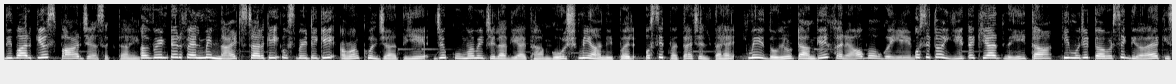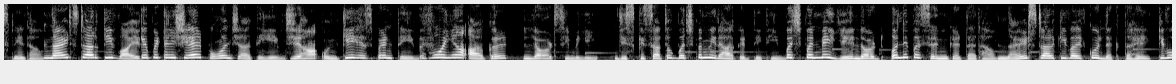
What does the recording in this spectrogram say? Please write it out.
दीवार के उस पार जा सकता है। अब विंटरफेल में नाइट स्टार की उस बेटे की आँख खुल जाती है, जो कुमा में चला गया था। होश में आने पर उसे पता चलता है कि मेरी दोनों टांगे खराब हो गई है। उसे तो ये तक याद नहीं था कि मुझे टावर से गिराया किसने था। नाइट स्टार की वाइफ कैपिटल शहर पहुँच जाती है, जहाँ उनके हस्बैंड थे। वो यहाँ आकर लॉर्ड से मिली, जिसके साथ वो बचपन में रहा करती थी। बचपन में ये लॉर्ड उन्हें पसंद करता था। नाइट स्टार की वाइफ को लगता है कि वो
